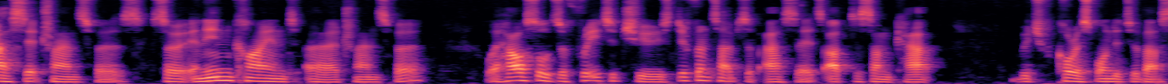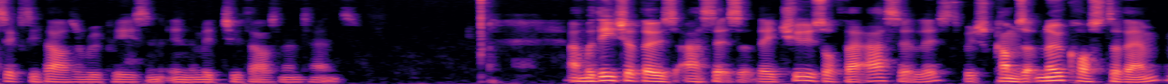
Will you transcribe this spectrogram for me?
asset transfers. So an in-kind uh, transfer where households are free to choose different types of assets up to some cap, which corresponded to about 60,000 rupees in, in the mid 2010s. And with each of those assets that they choose off that asset list, which comes at no cost to them,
